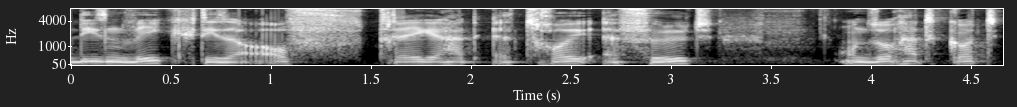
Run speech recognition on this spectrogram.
diesen Weg, diese Aufträge hat er treu erfüllt und so hat Gott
